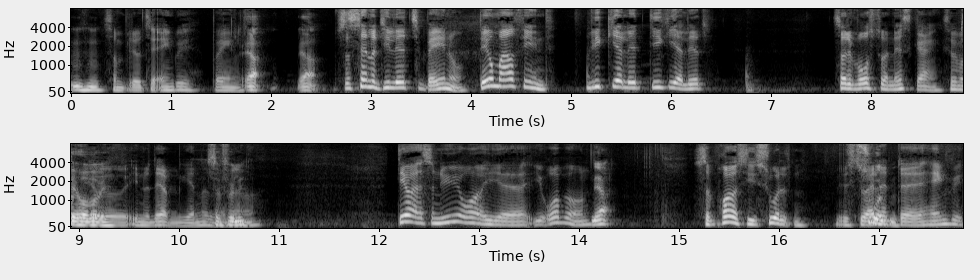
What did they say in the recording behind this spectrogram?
Mm-hmm. som blev til angry på engelsk. Ja, ja. Så sender de lidt tilbage nu. Det er jo meget fint. Vi giver lidt, de giver lidt. Så er det vores tur næste gang. Så må Det håber vi jo invadere dem igen. Eller Selvfølgelig. noget. Det var altså nye ord i, uh, i ordbogen. Ja, Så prøv at sige sulten, hvis du Sulten. er lidt uh, hangry.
